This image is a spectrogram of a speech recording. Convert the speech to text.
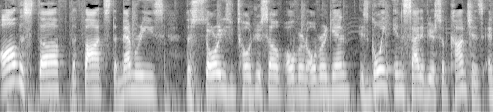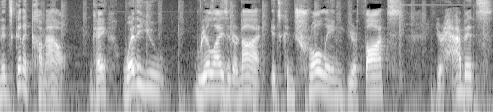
all the stuff, the thoughts, the memories, the stories you told yourself over and over again is going inside of your subconscious and it's going to come out. Okay. Whether you realize it or not, it's controlling your thoughts, your habits.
